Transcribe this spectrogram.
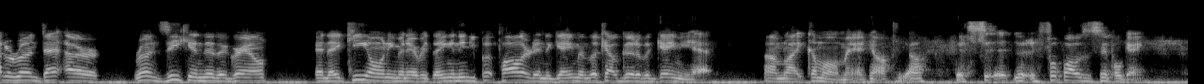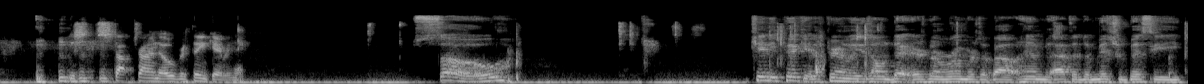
to run da- or run Zeke into the ground and they key on him and everything, and then you put Pollard in the game and look how good of a game he had. I'm like, come on, man, y'all, y'all. It's it, football is a simple game. Just stop trying to overthink everything. So Kenny Pickett apparently is on deck. There's been rumors about him after the Mitch Trubisky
